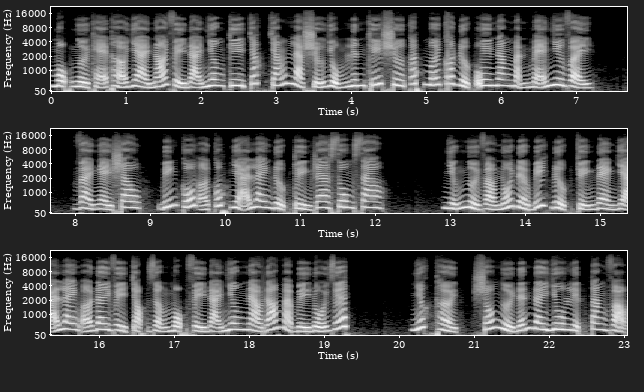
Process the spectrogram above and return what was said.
Một người khẽ thở dài nói vị đại nhân kia chắc chắn là sử dụng linh khí sư cấp mới có được uy năng mạnh mẽ như vậy. Vài ngày sau, biến cố ở Cúc Giả Lan được truyền ra xôn xao. Những người vào núi đều biết được chuyện đàn Giả Lan ở đây vì chọc giận một vị đại nhân nào đó mà bị đuổi giết. Nhất thời, số người đến đây du lịch tăng vọt.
